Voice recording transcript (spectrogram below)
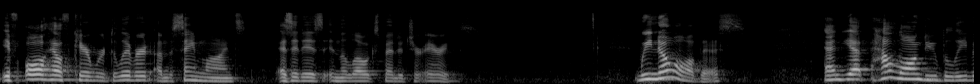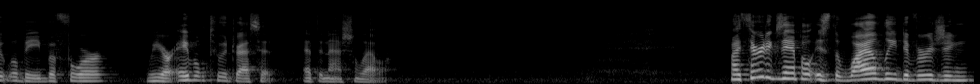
if all healthcare were delivered on the same lines as it is in the low expenditure areas. We know all this, and yet how long do you believe it will be before we are able to address it at the national level? My third example is the wildly diverging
